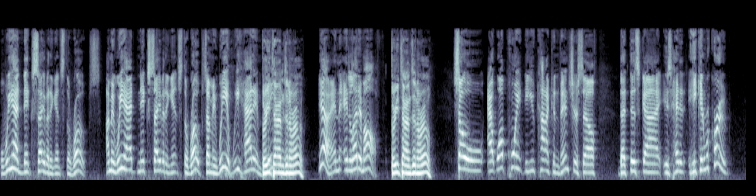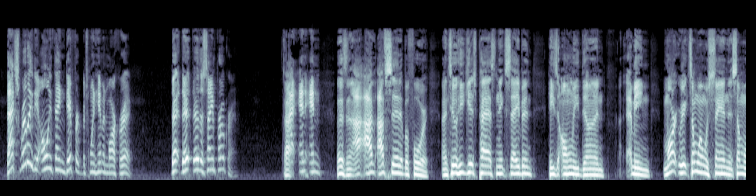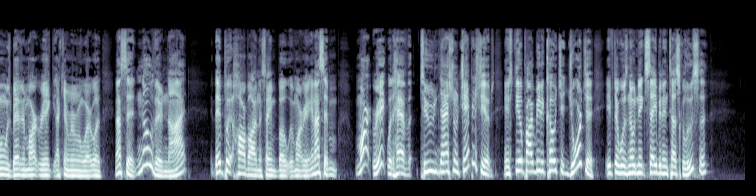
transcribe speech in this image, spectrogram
well, we had Nick Saban against the ropes. I mean, we had Nick Saban against the ropes. I mean, we we had him Three beat. times in a row. Yeah, and, and let him off. Three times in a row. So, at what point do you kind of convince yourself that this guy is headed? He can recruit. That's really the only thing different between him and Mark Richt. They're, they're, they're the same program. Uh, I, and and Listen, I, I've I've said it before. Until he gets past Nick Saban, he's only done. I mean, Mark Richt. Someone was saying that someone was better than Mark Richt. I can't remember where it was. And I said, no, they're not. They put Harbaugh in the same boat with Mark Richt, and I said, Mark Richt would have two national championships and still probably be the coach at Georgia if there was no Nick Saban in Tuscaloosa.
